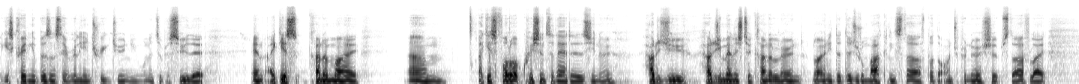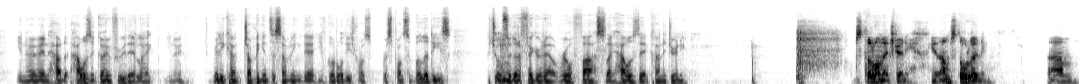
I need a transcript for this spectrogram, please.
I guess, creating a business that really intrigued you, and you wanted to pursue that. And I guess, kind of my, um, I guess, follow up question to that is, you know, how did you how did you manage to kind of learn not only the digital marketing stuff but the entrepreneurship stuff, like, you know, and how how was it going through there? like, you know, really kind of jumping into something that you've got all these res- responsibilities but you also Mm. got to figure it out real fast. Like, how was that kind of journey? I'm still on that journey. You know, I'm still learning. Um,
